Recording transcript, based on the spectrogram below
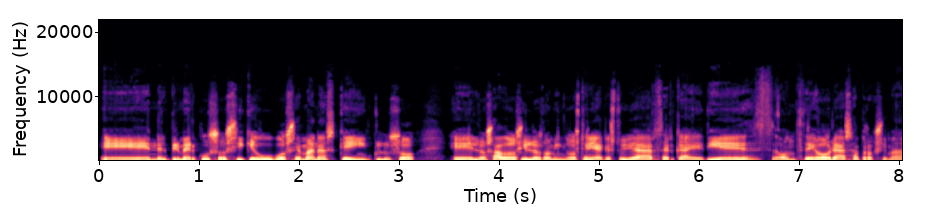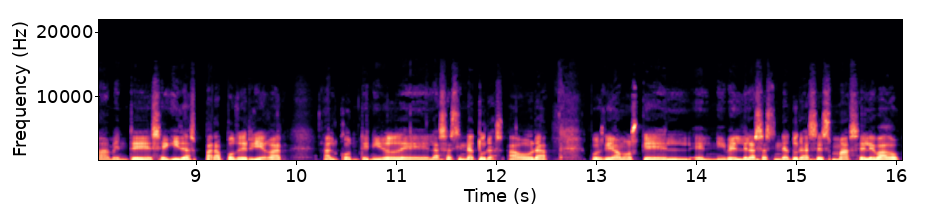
eh, en el primer curso sí que hubo semanas que incluso los sábados y los domingos tenía que estudiar cerca de 10, 11 horas aproximadamente seguidas para poder llegar al contenido de las asignaturas ahora, pues digamos que el, nivel de las asignaturas es más elevado,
